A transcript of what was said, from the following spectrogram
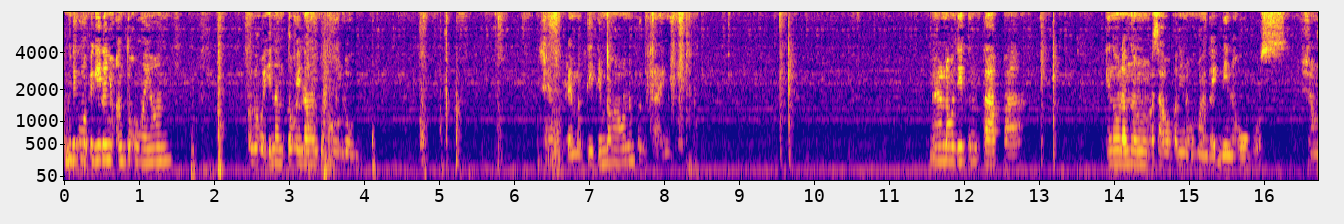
hindi ko mapigilan yung anto ko ngayon. Pag ako'y inanto, kailangan tumulog. Siyempre, magtitimbang ako ng pagkain ko. Meron ako dito tapa. Inulam ng asawa ko kanina umaga, hindi naubos. Siyang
